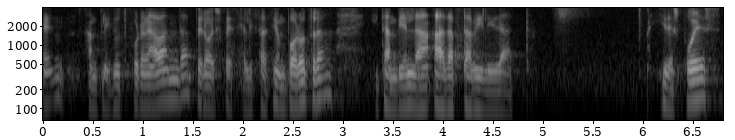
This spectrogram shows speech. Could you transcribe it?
¿eh? amplitud por una banda, pero especialización por otra, y también la adaptabilidad. Y después,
